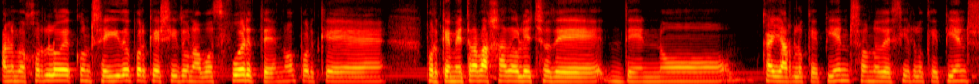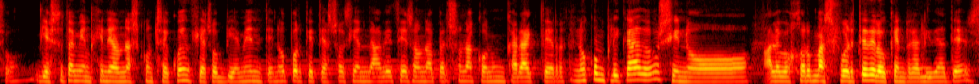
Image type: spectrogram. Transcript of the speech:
a lo mejor lo he conseguido porque he sido una voz fuerte, ¿no? porque, porque me he trabajado el hecho de, no callar lo que pienso, no decir lo que pienso. Y esto también genera unas consecuencias, obviamente, ¿no? porque te asocian a veces a una persona con un carácter no complicado, sino a lo mejor más fuerte de lo que en realidad es.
